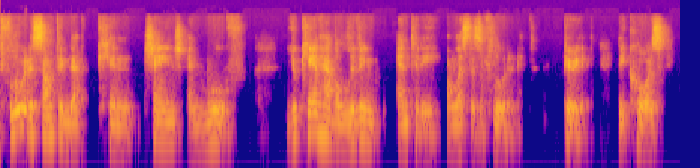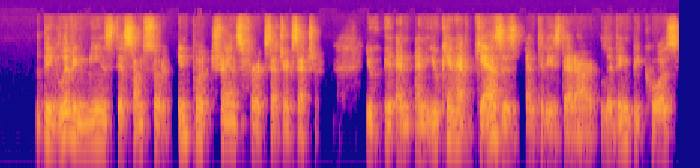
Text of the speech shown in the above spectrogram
fluid is something that can change and move. You can't have a living entity unless there's a fluid in it, period, because being living means there's some sort of input transfer, et cetera, et cetera. You, and, and you can't have gases entities that are living because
